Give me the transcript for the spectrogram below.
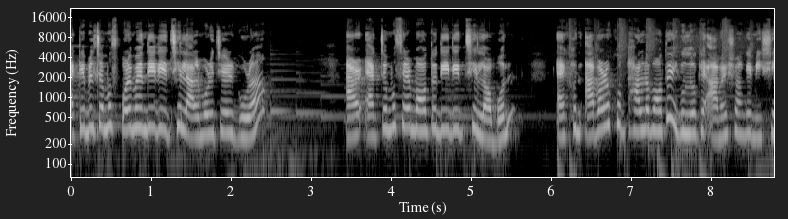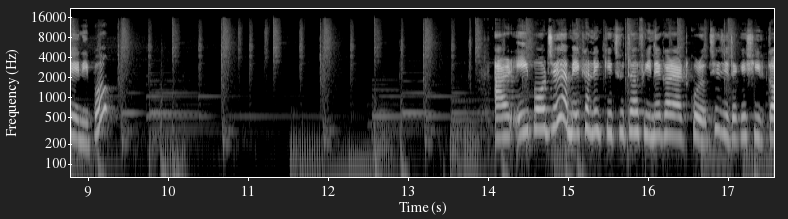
এক টেবিল চামচ পরিমাণ দিয়ে দিচ্ছি লাল মরিচের গুঁড়া, আর এক চামচের মতো দিয়ে দিচ্ছি লবণ। এখন আবারও খুব ভালো মতো এগুলোকে আমের সঙ্গে মিশিয়ে নিব। আর এই পর্যায়ে আমি এখানে কিছুটা ভিনেগার অ্যাড করেছি, যেটাকে সিরকা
